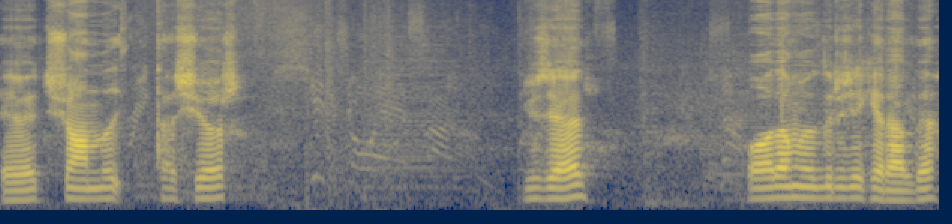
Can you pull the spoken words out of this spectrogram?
Evet şu anda taşıyor. Güzel. O adamı öldürecek herhalde.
